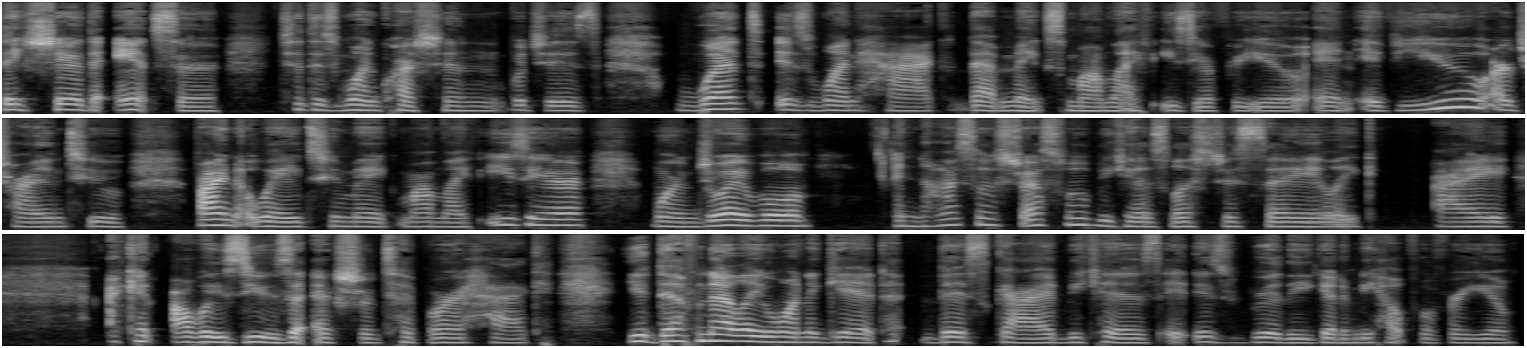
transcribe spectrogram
they share the answer to this one question, which is what is one hack that makes mom life easier for you? And if you are trying to find a way to make mom life easier, more enjoyable, and not so stressful, because let's just say, like, I I could always use an extra tip or a hack. You definitely want to get this guide because it is really going to be helpful for you.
